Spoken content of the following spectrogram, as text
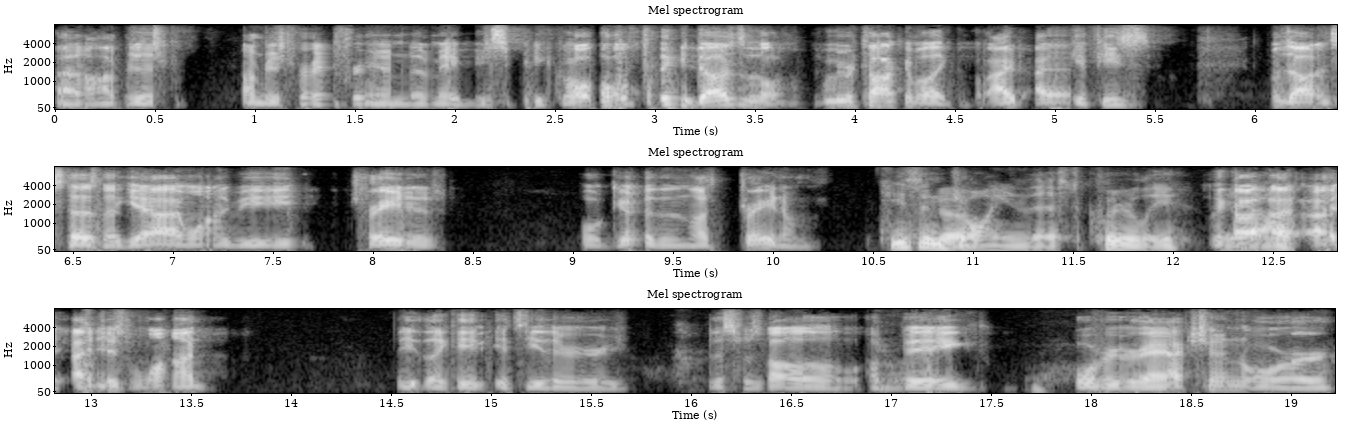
I don't know. I'm just I'm just ready for him to maybe speak. Well, hopefully he does though. We were talking about like I, I if he's comes out and says like yeah I want to be traded. Well, good. Then let's trade him. He's enjoying this clearly. Like you know? I, I, I just want like it- it's either this was all a big overreaction or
